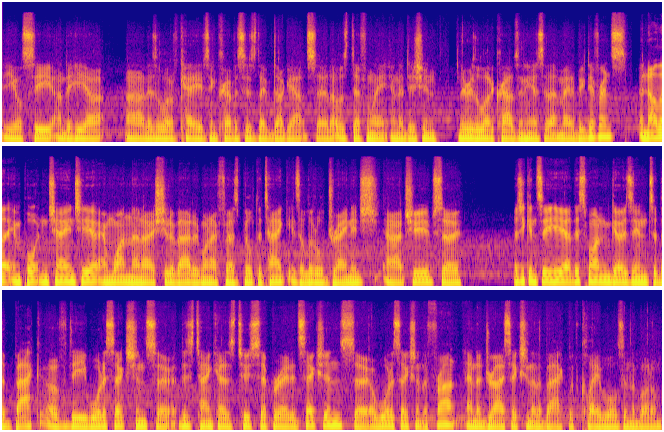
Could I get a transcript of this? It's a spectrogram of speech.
you'll see under here, uh, there's a lot of caves and crevices they've dug out, so that was definitely an addition. There is a lot of crabs in here, so that made a big difference. Another important change here, and one that I should have added when I first built the tank, is a little drainage uh, tube. So As you can see here, this one goes into the back of the water section. So this tank has two separated sections. So a water section at the front and a dry section at the back with clay balls in the bottom.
